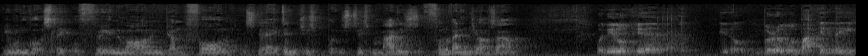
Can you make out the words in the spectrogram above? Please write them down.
he wouldn't go to sleep till three in the morning, he'd be on the phone. He's, yeah, he didn't just but he's just mad, he's full of energy all the time. When you look at, you know, Borough were back in the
